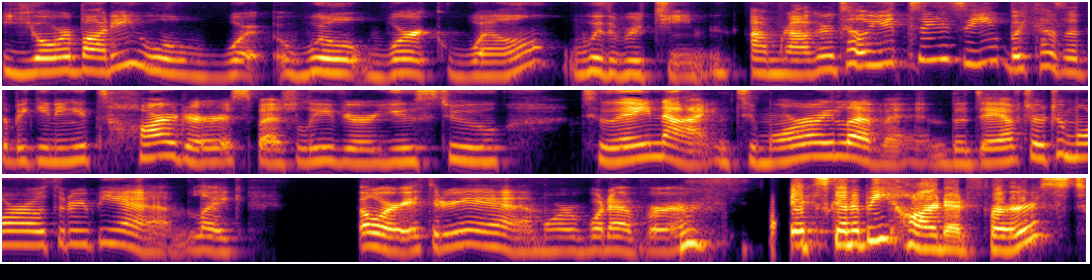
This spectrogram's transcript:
your body will wor- will work well with routine. I'm not going to tell you it's easy because at the beginning it's harder, especially if you're used to today 9, tomorrow 11, the day after tomorrow 3 p.m. like or 3 a.m. or whatever. It's going to be hard at first,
